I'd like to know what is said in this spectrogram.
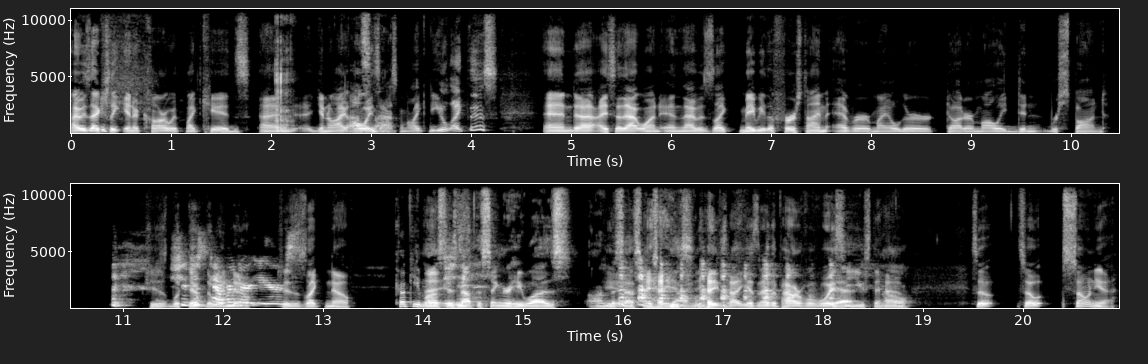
I was actually in a car with my kids, and you know I That's always not... ask them like, "Do you like this?" And uh, I said that one, and that was like maybe the first time ever my older daughter Molly didn't respond. She just looked she out the window. She was like, "No." Cookie Monster is uh, not the singer he was on yeah, the Sesame Street yeah, album. Yeah, he's not. He doesn't have the powerful voice yeah, he used to have. So, so Sonia,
